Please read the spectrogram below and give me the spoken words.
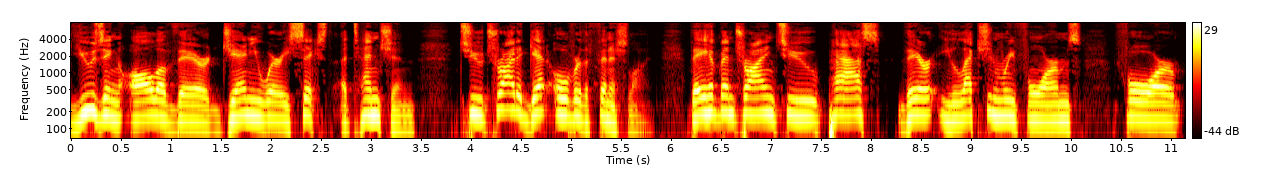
using all of their January 6th attention to try to get over the finish line. They have been trying to pass their election reforms for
